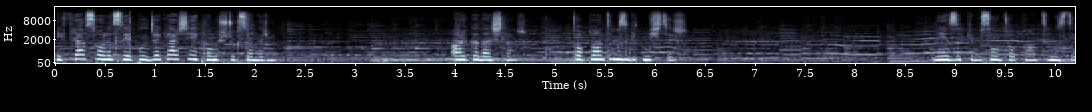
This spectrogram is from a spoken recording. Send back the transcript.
İflas sonrası yapılacak her şeyi konuştuk sanırım. Arkadaşlar, toplantımız bitmiştir. Ne yazık ki bu son toplantımızdı.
